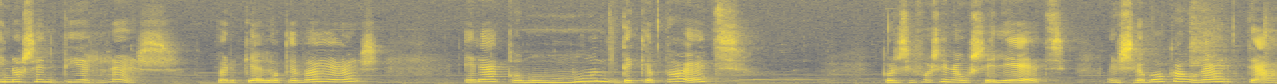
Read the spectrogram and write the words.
i no senties res, perquè el que veies era com un munt de capets, com si fossin ocellets, en la boca oberta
